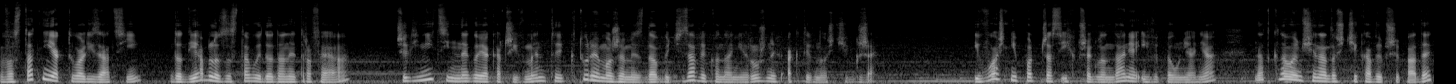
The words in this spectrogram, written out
W ostatniej aktualizacji do Diablo zostały dodane trofea, czyli nic innego jak achievementy, które możemy zdobyć za wykonanie różnych aktywności w grze. I właśnie podczas ich przeglądania i wypełniania natknąłem się na dość ciekawy przypadek,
